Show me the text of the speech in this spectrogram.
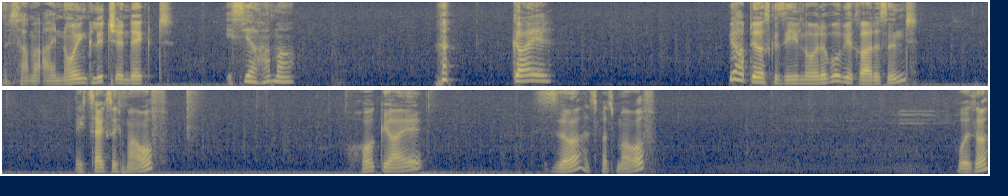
Jetzt haben wir einen neuen Glitch entdeckt. Ist ja Hammer. Ha, geil. Wie habt ihr das gesehen, Leute, wo wir gerade sind? Ich zeig's euch mal auf. Oh, geil. So, jetzt pass mal auf. Wo ist er?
